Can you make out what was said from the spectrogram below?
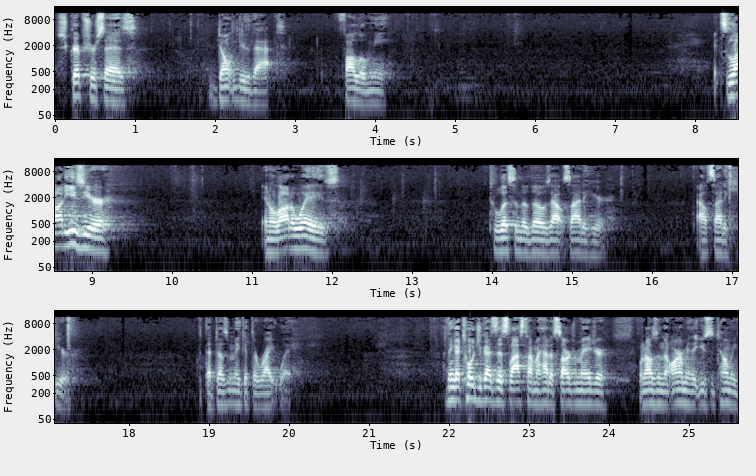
Scripture says, don't do that. Follow me. It's a lot easier in a lot of ways to listen to those outside of here. Outside of here. But that doesn't make it the right way. I think I told you guys this last time I had a sergeant major when I was in the army that used to tell me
